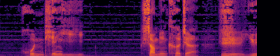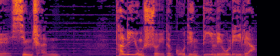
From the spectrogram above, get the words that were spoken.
——浑天仪，上面刻着日月星辰。他利用水的固定滴流力量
